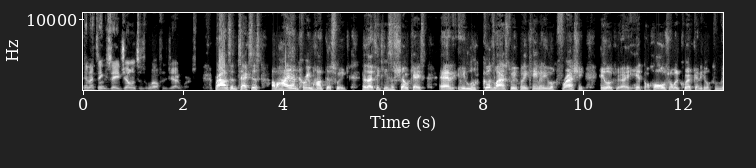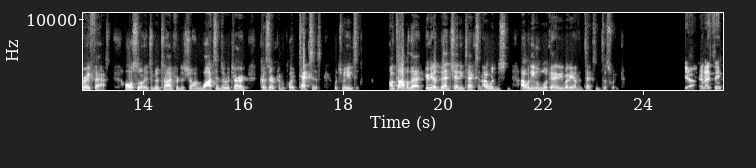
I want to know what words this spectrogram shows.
and I think Zay Jones as well for the Jaguars. Browns in Texas. I'm high on Kareem Hunt this week, as I think he's a showcase. And he looked good last week when he came in. He looked fresh. He, he looked uh, he hit the holes really quick, and he looked very fast. Also, it's a good time for Deshaun Watson to return because they're going to play Texas, which means on top of that, you're going to bench any Texan. I wouldn't. I wouldn't even look at anybody on the Texans this week. Yeah, and I think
